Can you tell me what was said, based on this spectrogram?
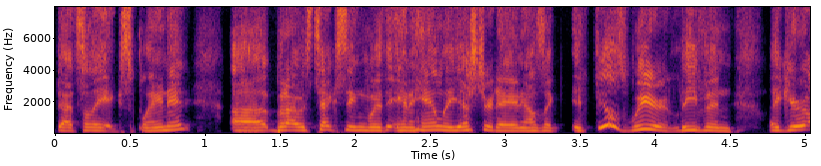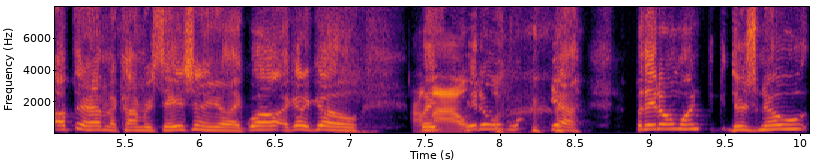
that's how they explain it. Uh, but I was texting with Anna Handley yesterday and I was like, it feels weird leaving. Like you're up there having a conversation and you're like, well, I gotta go. But they don't, yeah, but they don't want. There's no.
